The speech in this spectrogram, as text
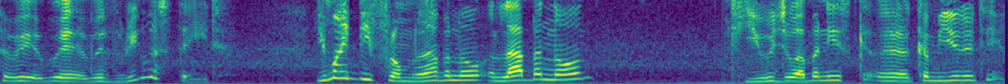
with, with, with real estate. You might be from Lebanon, Lebanon huge Lebanese uh, community,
